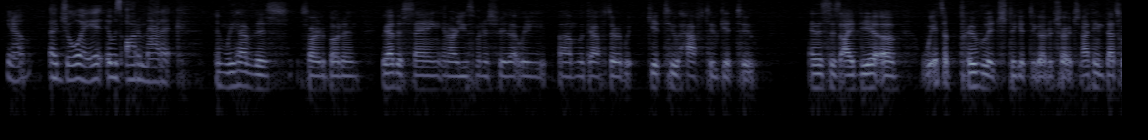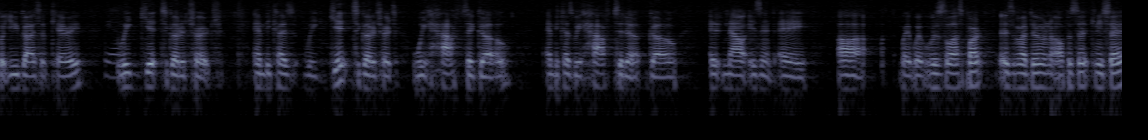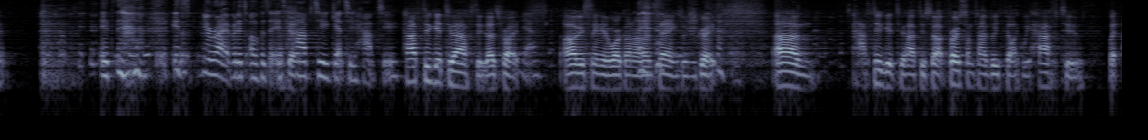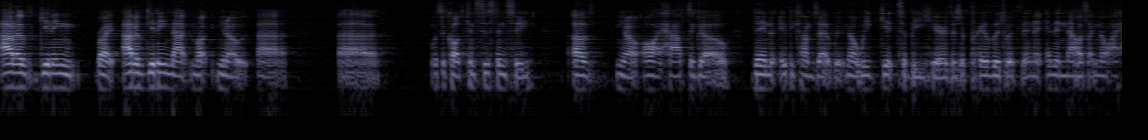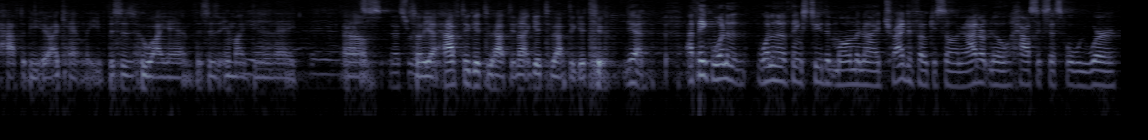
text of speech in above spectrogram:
you know, a joy. It, it was automatic. And we have this, sorry to butt in, we have this saying in our youth ministry that we um, look after we get to, have to, get to. And it's this idea of it's a privilege to get to go to church. And I think that's what you guys have carried. Yeah. We get to go to church. And because we get to go to church, we have to go. And because we have to go, it now isn't a, uh, wait, wait, what was the last part? Is am I doing the opposite? Can you say it? it's, it's, you're right, but it's opposite. It's okay. have to, get to, have to. Have to, get to, have to. That's right. Yeah. Obviously, need to work on our own sayings, which is great. Um, have to get to have to. So at first, sometimes we feel like we have to, but out of getting right, out of getting that, you know, uh, uh, what's it called, consistency of you know, oh, I have to go. Then it becomes that we, no, we get to be here. There's a privilege within it, and then now it's like, no, I have to be here. I can't leave. This is who I am. This is in my yeah. DNA. Yeah, yeah. Um, that's, that's really so yeah, have to get to have to, not get to have to get to. Yeah, I think one of the one of the things too that mom and I tried to focus on, and I don't know how successful we were,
